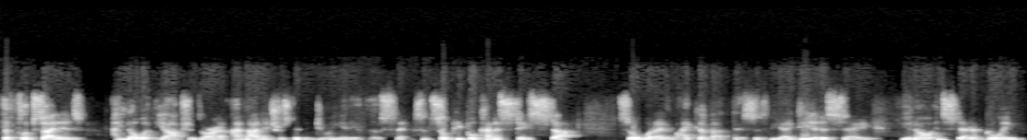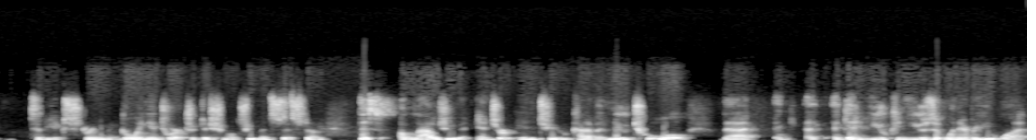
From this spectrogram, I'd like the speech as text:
the flip side is i know what the options are i'm not interested in doing any of those things. And so people kind of stay stuck. So what i like about this is the idea to say you know instead of going to the extreme and going into our traditional treatment system this allows you to enter into kind of a new tool that again you can use it whenever you want.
